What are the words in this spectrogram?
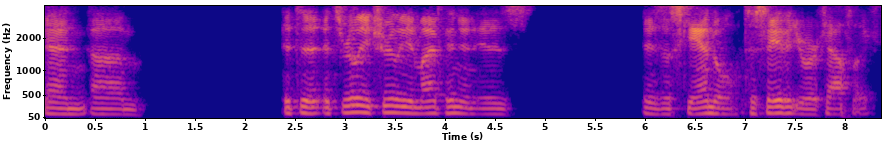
And um, it's a it's really truly in my opinion is is a scandal to say that you are Catholic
